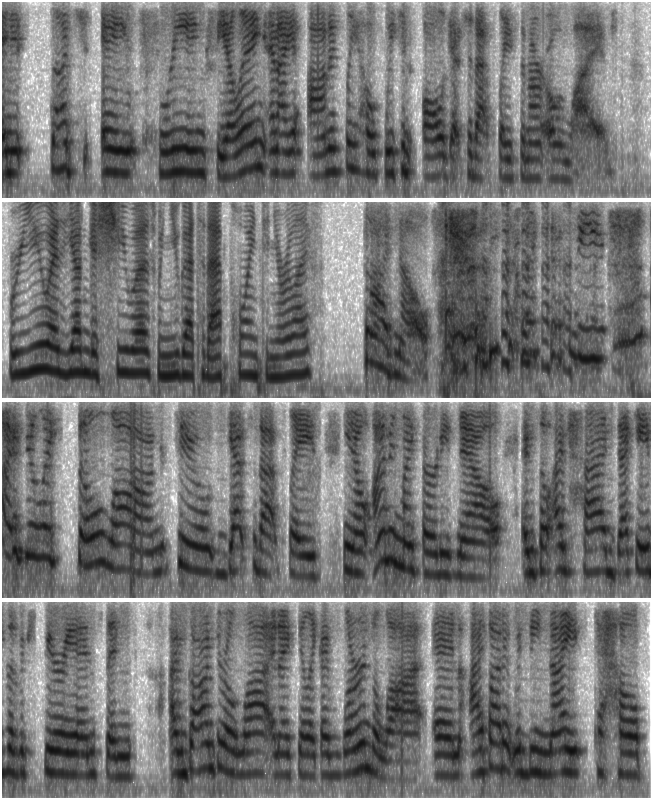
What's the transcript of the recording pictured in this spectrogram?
and it's such a freeing feeling and I honestly hope we can all get to that place in our own lives. Were you as young as she was when you got to that point in your life? God, no. me, I feel like, so long to get to that place. You know, I'm in my 30s now, and so I've had decades of experience and I've gone through a lot, and I feel like I've learned a lot. And I thought it would be nice to help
